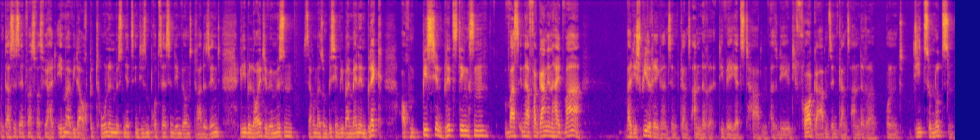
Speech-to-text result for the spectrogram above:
Und das ist etwas, was wir halt immer wieder auch betonen müssen, jetzt in diesem Prozess, in dem wir uns gerade sind. Liebe Leute, wir müssen, ich sage immer so ein bisschen wie bei Men in Black, auch ein bisschen blitzdingsen, was in der Vergangenheit war. Weil die Spielregeln sind ganz andere, die wir jetzt haben. Also die, die Vorgaben sind ganz andere. Und die zu nutzen,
